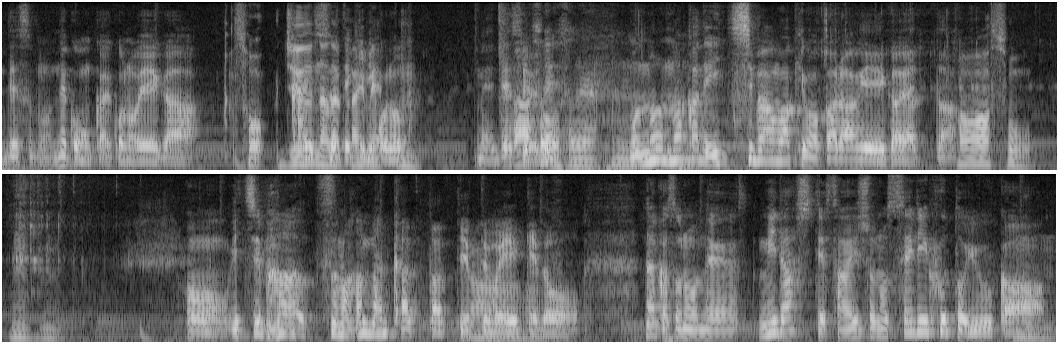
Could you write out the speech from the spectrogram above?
ですもんね今回この映画。そう回数17回目、的にこの、うん。ねですよね。あそうですね、うん。もうの中で一番わけわからん映画やった、ああそう、うんうん、うん、一番つまんなかったって言ってもええけどなんかそのね見出して最初のセリフというか、うん。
